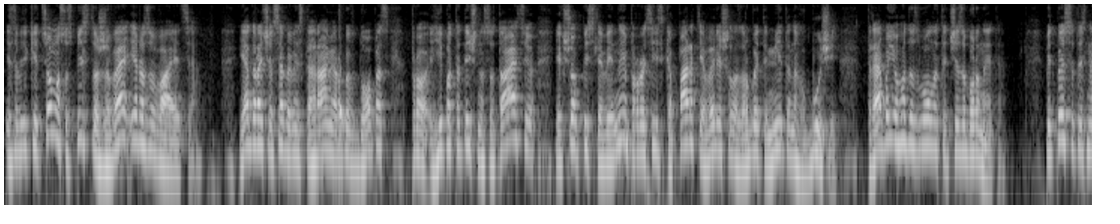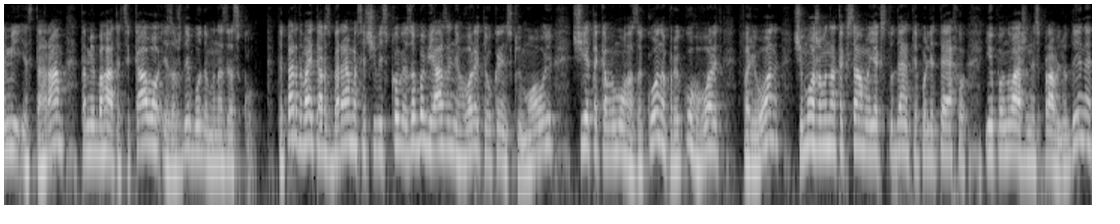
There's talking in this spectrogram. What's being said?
І завдяки цьому суспільство живе і розвивається. Я, до речі, в себе в інстаграмі робив допис про гіпотетичну ситуацію, якщо після війни проросійська партія вирішила зробити мітинг в Бучі. Треба його дозволити чи заборонити. Підписуйтесь на мій інстаграм, там є багато цікавого і завжди будемо на зв'язку. Тепер давайте розберемося, чи військові зобов'язані говорити українською мовою, чи є така вимога закону, про яку говорить Фаріон, чи може вона так само, як студенти політеху і уповноважений з прав людини,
